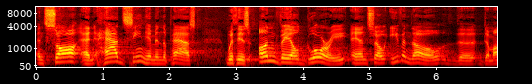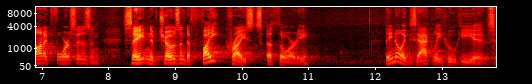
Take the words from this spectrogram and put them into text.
and saw and had seen him in the past with his unveiled glory. And so, even though the demonic forces and Satan have chosen to fight Christ's authority, they know exactly who he is.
